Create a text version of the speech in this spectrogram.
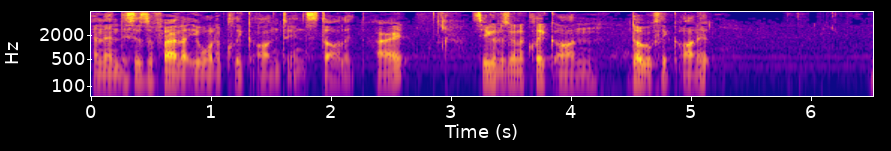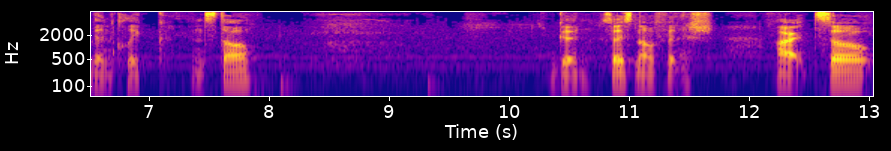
And then this is the file that you want to click on to install it alright? So you're just going to click on double click on it. Then click install. Good. So it's now finished. Alright so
